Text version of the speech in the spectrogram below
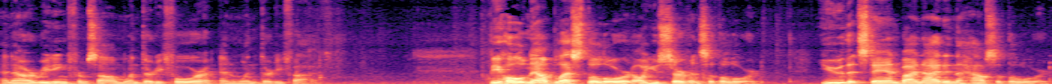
And now a reading from Psalm 134 and 135. Behold, now bless the Lord, all you servants of the Lord, you that stand by night in the house of the Lord.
